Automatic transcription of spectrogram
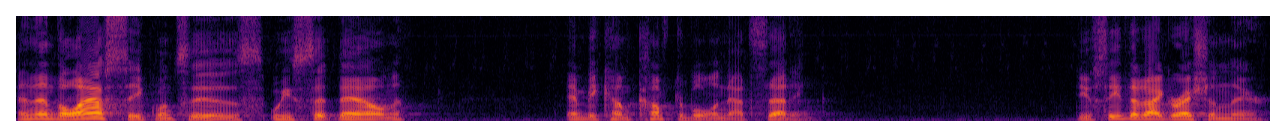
And then the last sequence is we sit down and become comfortable in that setting. Do you see the digression there?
